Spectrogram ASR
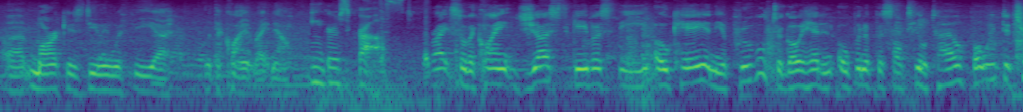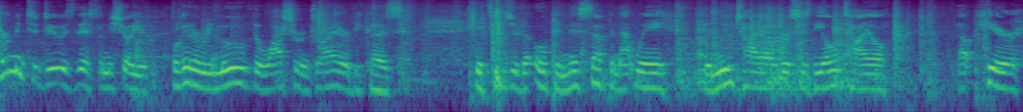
uh, Mark, is dealing with the uh, with the client right now. Fingers crossed. All right, so the client just gave us the okay and the approval to go ahead and open up the Saltillo tile. What we've determined to do is this, let me show you. We're gonna remove the washer and dryer because it's easier to open this up and that way the new tile versus the old tile out here,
